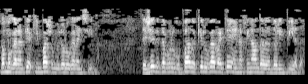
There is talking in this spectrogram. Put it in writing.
Vamos garantir aqui embaixo o melhor lugar lá em cima. Tem gente que está preocupado que lugar vai ter na final da, da Olimpíada.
